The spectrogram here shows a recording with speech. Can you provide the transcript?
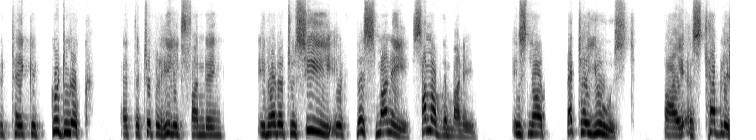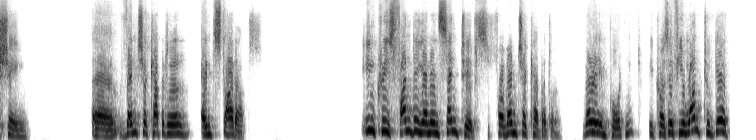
to take a good look at the triple helix funding in order to see if this money, some of the money, is not better used by establishing uh, venture capital and startups. Increase funding and incentives for venture capital, very important, because if you want to get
